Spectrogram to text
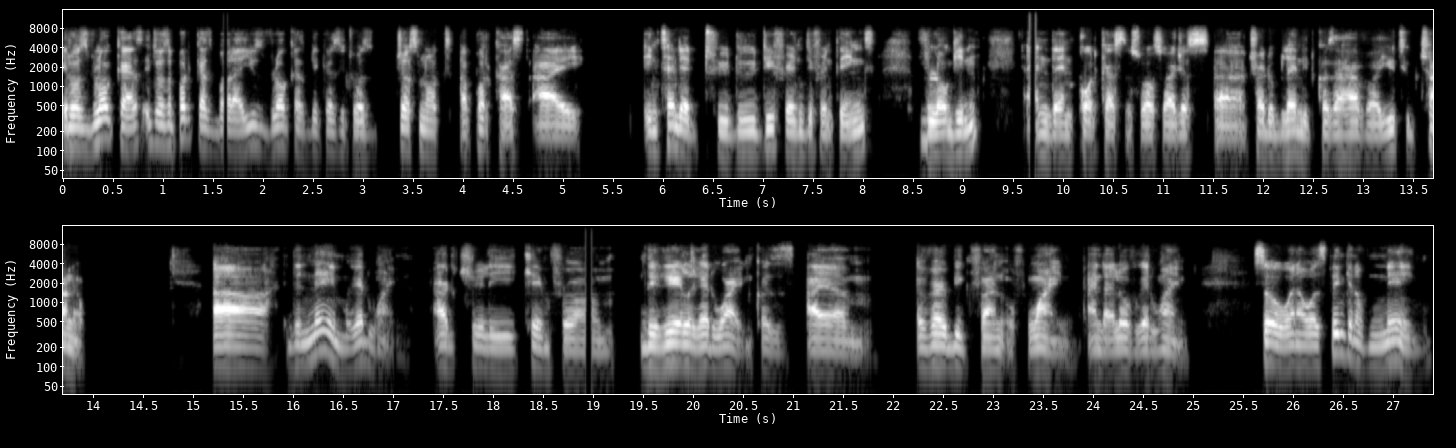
It was vlogcast it was a podcast but i used vlogcast because it was just not a podcast. I intended to do different different things vlogging and then podcast as well. So i just uh try to blend it because i have a youtube channel. Uh the name red wine actually came from the real red wine because i am a very big fan of wine and i love red wine so when i was thinking of name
